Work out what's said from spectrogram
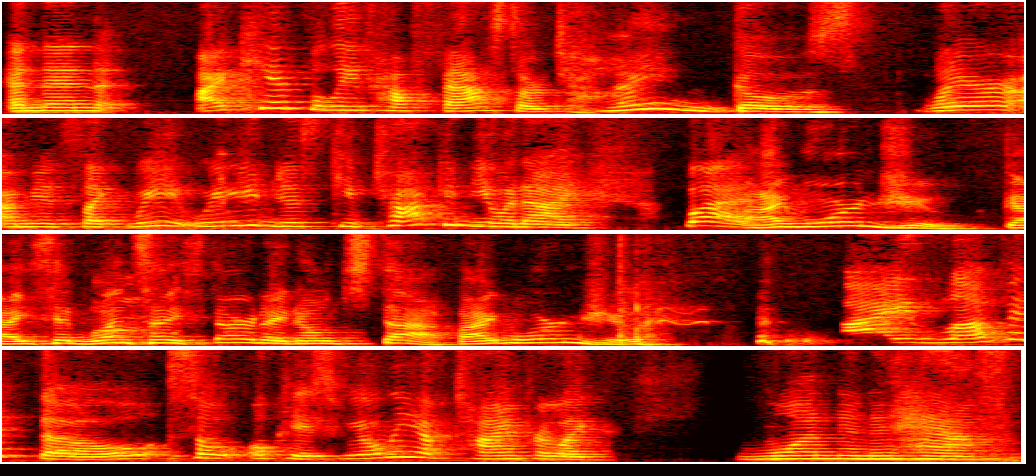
And then I can't believe how fast our time goes. Blair, I mean, it's like we we can just keep talking, you and I. But I warned you. I said once I start, I don't stop. I warned you. I love it though. So okay, so we only have time for like one and a half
